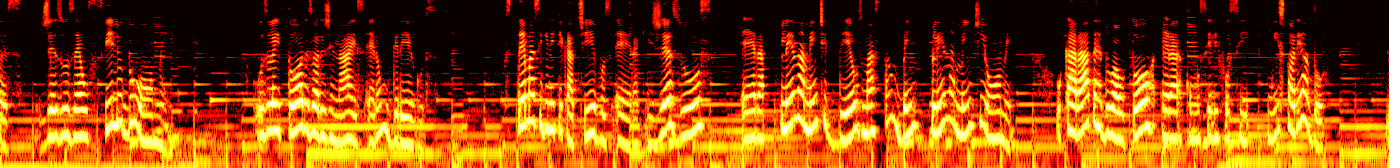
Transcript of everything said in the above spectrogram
Lucas, Jesus é o Filho do Homem os leitores originais eram gregos. Os temas significativos era que Jesus era plenamente Deus, mas também plenamente homem. O caráter do autor era como se ele fosse um historiador. E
